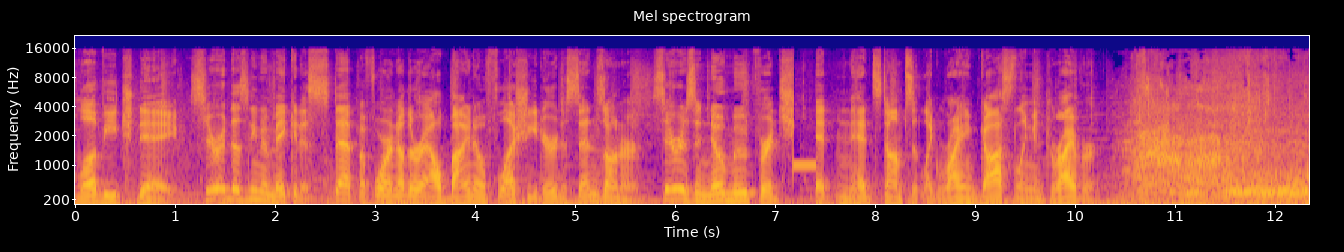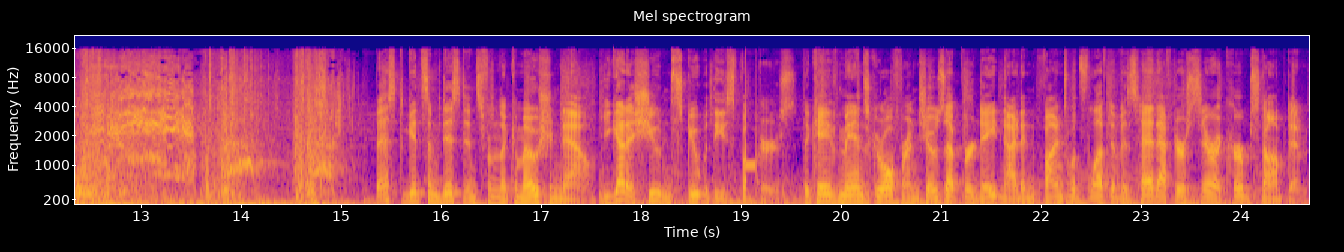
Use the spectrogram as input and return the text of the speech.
Love each day. Sarah doesn't even make it a step before another albino flesh eater descends on her. Sarah's in no mood for its shit and head stomps it like Ryan Gosling and Driver. Best to get some distance from the commotion now. You gotta shoot and scoot with these The caveman's girlfriend shows up for date night and finds what's left of his head after Sarah curb stomped him.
